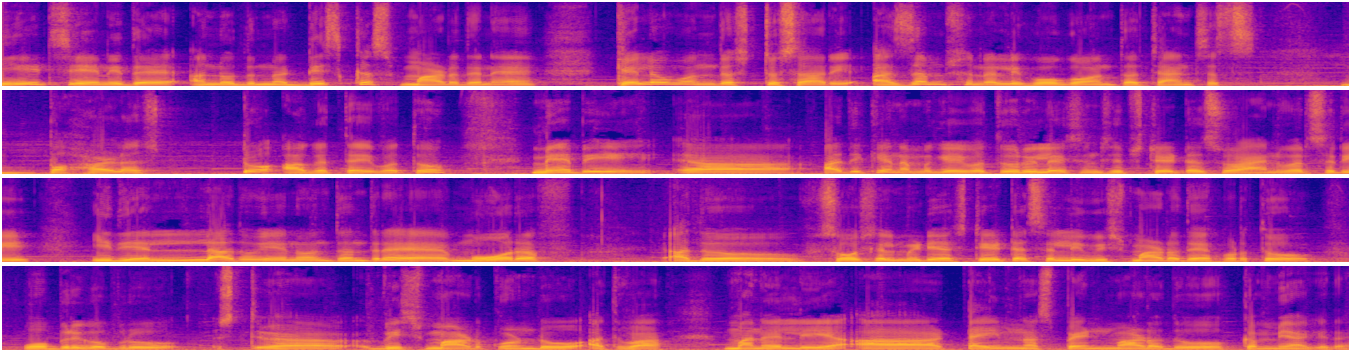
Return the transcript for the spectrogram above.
ನೀಡ್ಸ್ ಏನಿದೆ ಅನ್ನೋದನ್ನು ಡಿಸ್ಕಸ್ ಮಾಡದೇ ಕೆಲವೊಂದಷ್ಟು ಸಾರಿ ಅಸಂಪ್ಷನಲ್ಲಿ ಹೋಗೋವಂಥ ಚಾನ್ಸಸ್ ಬಹಳಷ್ಟು ಆಗುತ್ತೆ ಇವತ್ತು. ಮೇ ಬಿ ಅದಕ್ಕೆ ನಮಗೆ ಇವತ್ತು ರಿಲೇಷನ್ಶಿಪ್ ಸ್ಟೇಟಸ್ಸು ಆ್ಯನಿವರ್ಸರಿ ಇದೆಲ್ಲದು ಏನು ಅಂತಂದರೆ ಮೋರ್ ಆಫ್ ಅದು ಸೋಷಿಯಲ್ ಮೀಡಿಯಾ ಸ್ಟೇಟಸಲ್ಲಿ ವಿಶ್ ಮಾಡೋದೇ ಹೊರತು ಒಬ್ರಿಗೊಬ್ರು ವಿಶ್ ಮಾಡಿಕೊಂಡು ಅಥವಾ ಮನೆಯಲ್ಲಿ ಆ ಟೈಮ್ನ ಸ್ಪೆಂಡ್ ಮಾಡೋದು ಕಮ್ಮಿ ಆಗಿದೆ.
